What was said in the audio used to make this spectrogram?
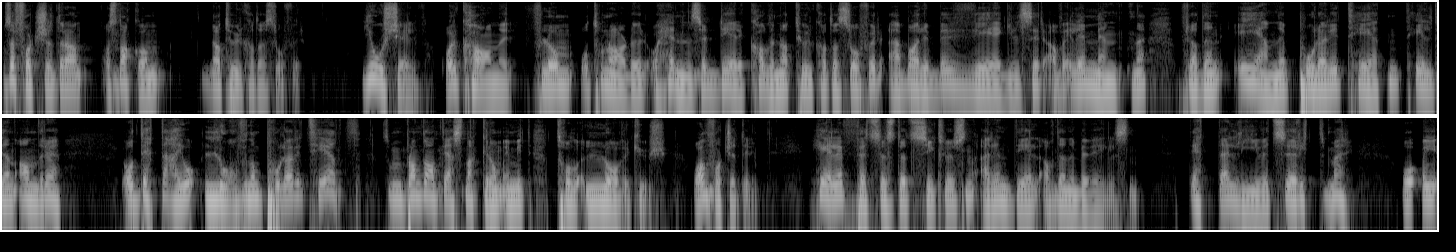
Og Så fortsetter han å snakke om naturkatastrofer. Jordskjelv, orkaner, flom og tornadoer og hendelser dere kaller naturkatastrofer, er bare bevegelser av elementene fra den ene polariteten til den andre. Og dette er jo loven om polaritet, som blant annet jeg snakker om i mitt tolv lover-kurs. Og han fortsetter. Hele fødselsdødssyklusen er en del av denne bevegelsen. Dette er livets rytmer, og i,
